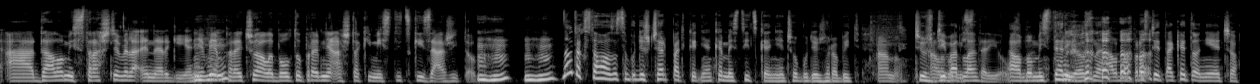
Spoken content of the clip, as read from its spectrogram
a dalo mi strašne veľa energie. Mm-hmm. Neviem prečo, ale bol to pre mňa až taký mystický zážitok. Mm-hmm. No tak z toho zase budeš čerpať, keď nejaké mystické niečo budeš robiť. Áno. Či už v divadle, mysteriózne. alebo mysteriózne, alebo proste takéto niečo.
